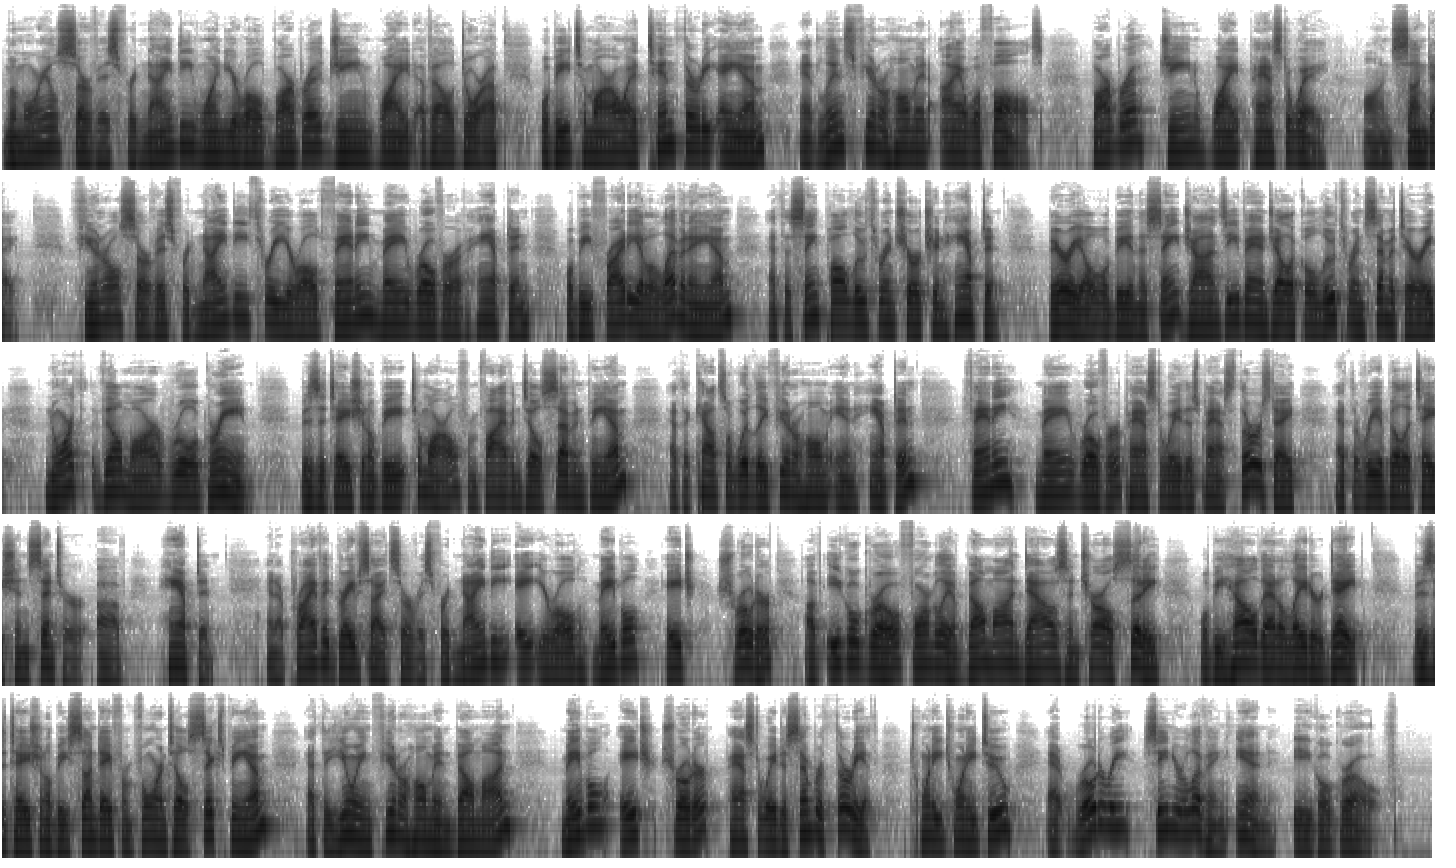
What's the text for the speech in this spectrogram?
Memorial service for 91 year old Barbara Jean White of Eldora will be tomorrow at 10:30 a.m. at Lynn's Funeral Home in Iowa Falls. Barbara Jean White passed away on Sunday. Funeral service for 93 year old Fannie Mae Rover of Hampton will be Friday at 11 a.m. at the St. Paul Lutheran Church in Hampton. Burial will be in the St. John's Evangelical Lutheran Cemetery North Vilmar Rural Green. Visitation will be tomorrow from 5 until 7 p.m. at the Council Woodley Funeral Home in Hampton. Fannie Mae Rover passed away this past Thursday at the Rehabilitation Center of Hampton. And a private graveside service for 98 year old Mabel H. Schroeder of Eagle Grove, formerly of Belmond, Dalles, and Charles City, will be held at a later date. Visitation will be Sunday from 4 until 6 p.m. at the Ewing Funeral Home in Belmond. Mabel H. Schroeder passed away December 30th, 2022, at Rotary Senior Living in Eagle Grove.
